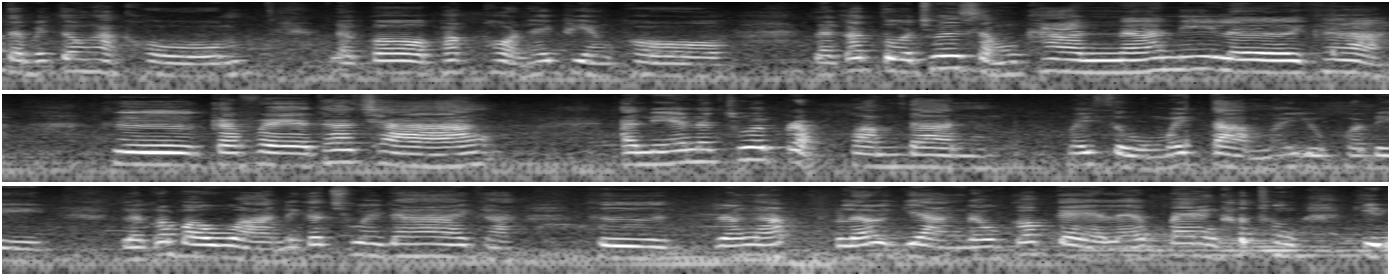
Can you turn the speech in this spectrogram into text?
แต่ไม่ต้องหักโหม แล้วก็พักผ่อนให้เพียงพอ แล้วก็ตัวช่วยสำคัญนะนี่เลยค่ะ คือกาแฟท่าช้าง อันนี้นะช่วยปรับความดันไม่สูงไม่ต่ำให้อยู่พอดี แล้วก็เบาหวานนี่ก็ช่วยได้ค่ะ คือระงับแล้วอีกอย่างเราก็แก่แล้วแป้งก็ต้องกิน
